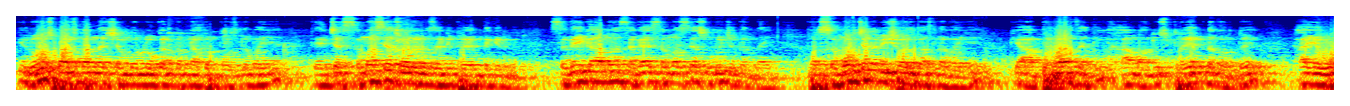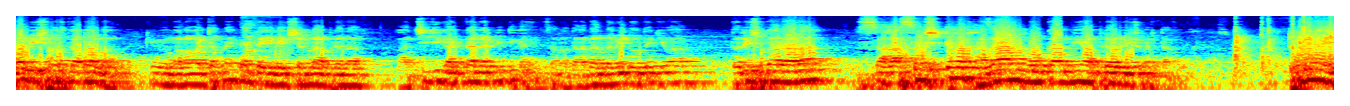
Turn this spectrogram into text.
की रोज भाजपांना शंभर लोकांपर्यंत आपण पोहोचलं पाहिजे. त्यांच्या समस्या सोडवण्यासाठी प्रयत्न केले सगळी कामं सगळ्या समस्या सोडू शकत नाही. पण समोरच्याला विश्वास बसला पाहिजे. की आपल्यासाठी हा माणूस प्रयत्न करतोय. हा एवढा विश्वास गमावला की मला वाटत नाही कोणत्या इलेक्शनला आपल्याला आजची जी घटना घडली ती काय? चला दादा नवीन होते किंवा तरी सुद्धा दादा सहासष्ट हजार लोकांनी आपल्यावर विश्वास टाकला. थोडी नाही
